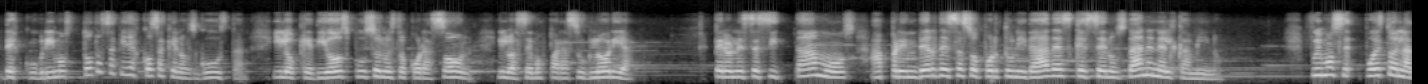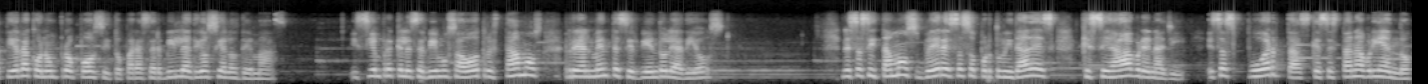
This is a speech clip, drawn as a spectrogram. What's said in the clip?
Descubrimos todas aquellas cosas que nos gustan y lo que Dios puso en nuestro corazón y lo hacemos para su gloria. Pero necesitamos aprender de esas oportunidades que se nos dan en el camino. Fuimos puestos en la tierra con un propósito para servirle a Dios y a los demás. Y siempre que le servimos a otro, estamos realmente sirviéndole a Dios. Necesitamos ver esas oportunidades que se abren allí, esas puertas que se están abriendo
